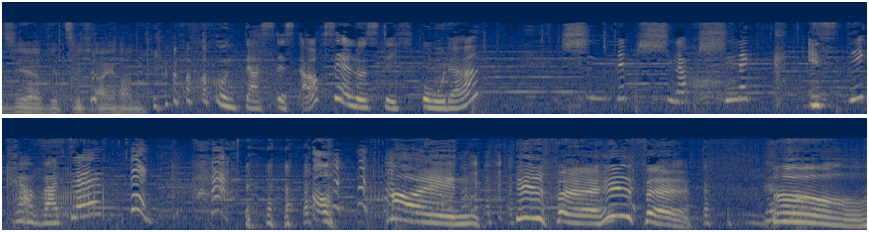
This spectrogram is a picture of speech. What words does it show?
Sehr witzig, Eihan. Und das ist auch sehr lustig, oder? Schnipp, schnapp, schneck ist die Krawatte. Oh, nein! Hilfe! Hilfe! Oh.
